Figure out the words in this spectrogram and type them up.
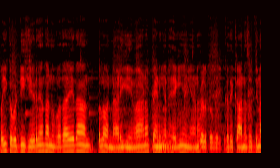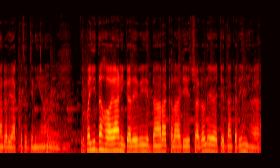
ਭਾਈ ਕਬੱਡੀ ਖੇਡਦੇ ਆ ਤੁਹਾਨੂੰ ਪਤਾ ਇਹ ਤਾਂ ਭਲਵਾਨਾਂ ਵਾਲੀ ਗੇਮ ਆ ਹਨਾ? ਪੈਣੀਆਂ ਤਾਂ ਹੈਗੀਆਂ ਹੀ ਹਨਾ? ਕਦੇ ਕੰਨ ਸੁੱਜਣਾ ਕਦੇ ਅੱਖ ਸੁੱਜਣੀ ਹਨਾ? ਤੇ ਭਾਜੀ ਇਦਾਂ ਹੋਇਆ ਨਹੀਂ ਕਦੇ ਵੀ ਇਦਾਂ ਰੱਖ ਲਾ ਜੇ ਸਟਰਗਲ ਦੇ ਵਿੱਚ ਇਦਾਂ ਕਦੇ ਨਹੀਂ ਹੋਇਆ।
